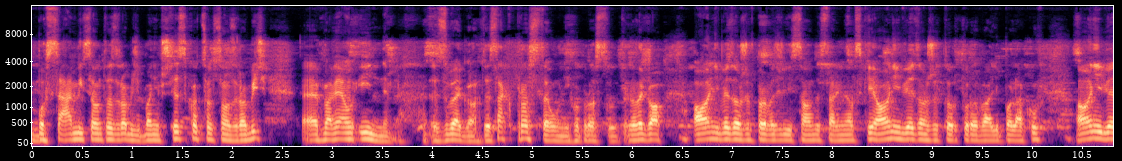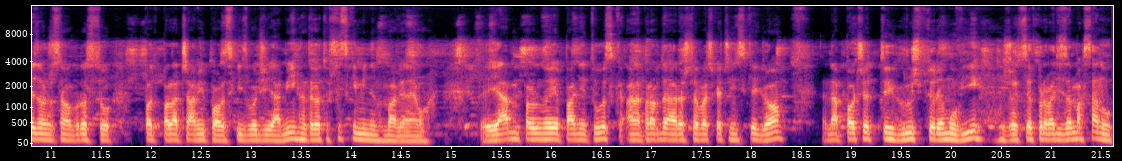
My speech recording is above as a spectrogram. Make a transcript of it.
bo sami chcą to zrobić, bo oni wszystko, co chcą zrobić, e, wmawiają innym złego. To jest tak proste u nich po prostu. Dlatego oni wiedzą, że wprowadzili sądy stalinowskie, oni wiedzą, że torturowali Polaków, oni wiedzą, że są po prostu podpalaczami Polski, złodziejami, dlatego to wszystkim innym wmawiają. Ja bym proponuję, panie Tusk, a naprawdę aresztować Kaczyńskiego na poczet tych gruźb, które mówi, że chce prowadzić zamach stanu,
